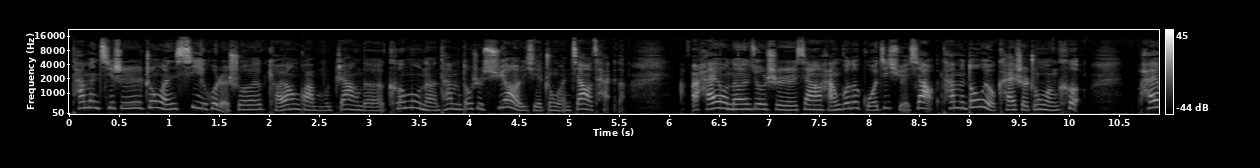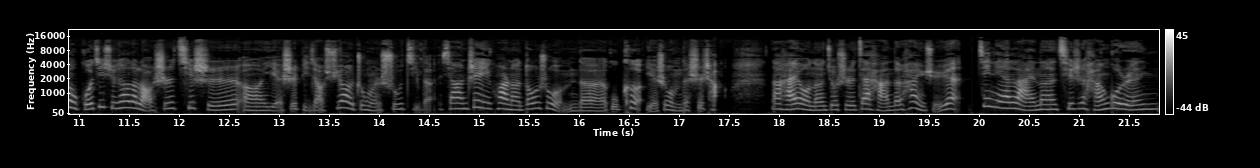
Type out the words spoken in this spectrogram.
他们其实中文系或者说调样挂目这样的科目呢，他们都是需要一些中文教材的。而还有呢，就是像韩国的国际学校，他们都有开设中文课。还有国际学校的老师，其实呃也是比较需要中文书籍的。像这一块呢，都是我们的顾客，也是我们的市场。那还有呢，就是在韩的汉语学院。近年来呢，其实韩国人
